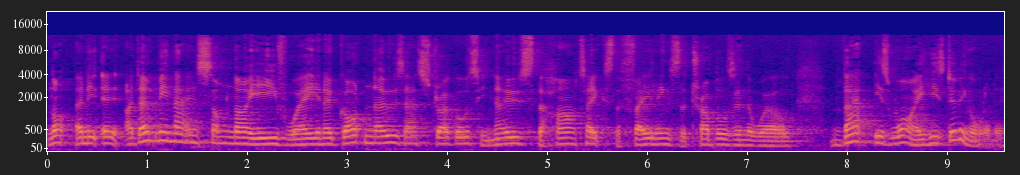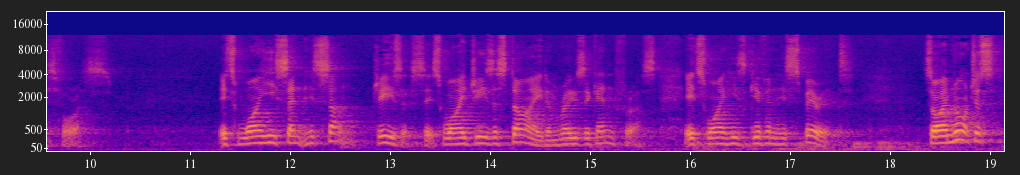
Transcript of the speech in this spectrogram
Not, and I don't mean that in some naive way. You know, God knows our struggles. He knows the heartaches, the failings, the troubles in the world. That is why He's doing all of this for us. It's why He sent His Son, Jesus. It's why Jesus died and rose again for us. It's why He's given His Spirit. So I'm not just,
